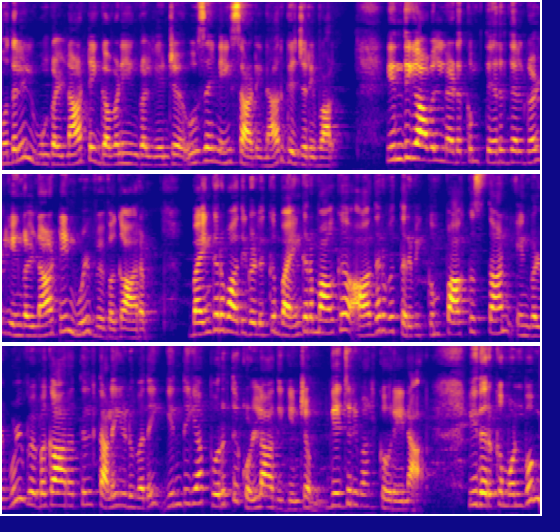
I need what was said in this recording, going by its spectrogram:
முதலில் உங்கள் நாட்டை கவனியுங்கள் என்று உசைனை சாடினார் கெஜ்ரிவால். இந்தியாவில் நடக்கும் தேர்தல்கள் எங்கள் நாட்டின் உள் விவகாரம். பயங்கரவாதிகளுக்கு பயங்கரமாக ஆதரவு தெரிவிக்கும் பாகிஸ்தான் எங்கள் உள் விவகாரத்தில் தலையிடுவதை இந்தியா பொறுத்து கொள்ளாது என்றும் கெஜ்ரிவால் கூறினார். இதற்கு முன்பும்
